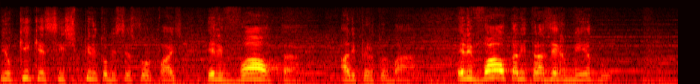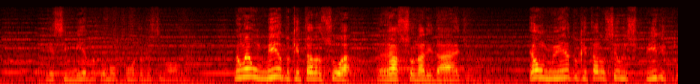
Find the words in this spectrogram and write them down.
E o que, que esse espírito obsessor faz? Ele volta a lhe perturbar. Ele volta a lhe trazer medo. E esse medo tomou conta da senhora. Não é um medo que está na sua racionalidade é um medo que está no seu espírito.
